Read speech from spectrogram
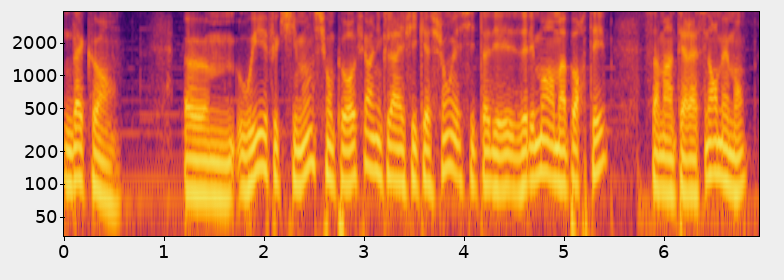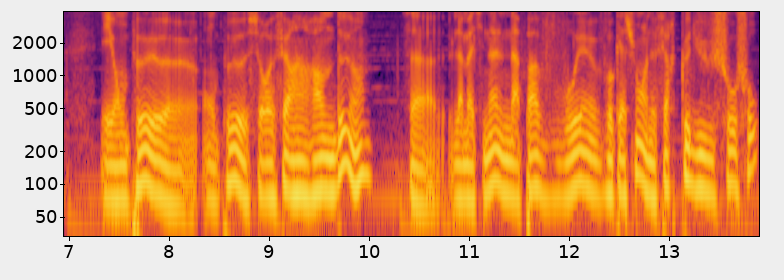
D'accord. Euh, oui, effectivement, si on peut refaire une clarification et si tu as des éléments à m'apporter, ça m'intéresse énormément. Et on peut, euh, on peut se refaire un round 2. Hein. Ça, la matinale n'a pas voué, vocation à ne faire que du chaud chaud.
